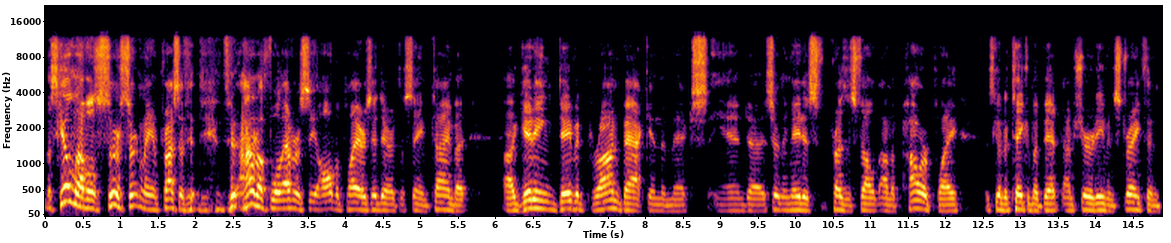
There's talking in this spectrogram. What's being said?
the skill levels are certainly impressive. I don't know if we'll ever see all the players in there at the same time, but uh, getting David Perron back in the mix and uh, certainly made his presence felt on the power play. It's going to take him a bit, I'm sure, to even strengthen.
